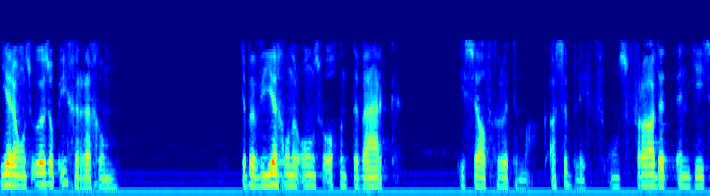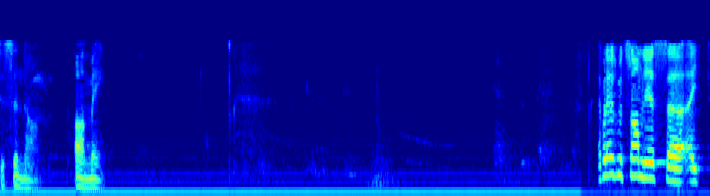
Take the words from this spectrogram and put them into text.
Here, ons oë is op U gerig om te beweeg onder ons vanoggend te werk, U self groot te maak. Asseblief, ons vra dit in Jesus se naam. Amen. Ek wil eers met saam lees uh, uit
